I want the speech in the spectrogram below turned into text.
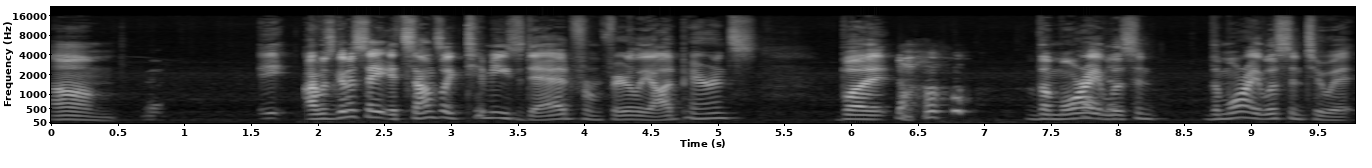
Um, Yeah. it, I was gonna say it sounds like Timmy's dad from Fairly Odd Parents, but the more I listen, the more I listen to it,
